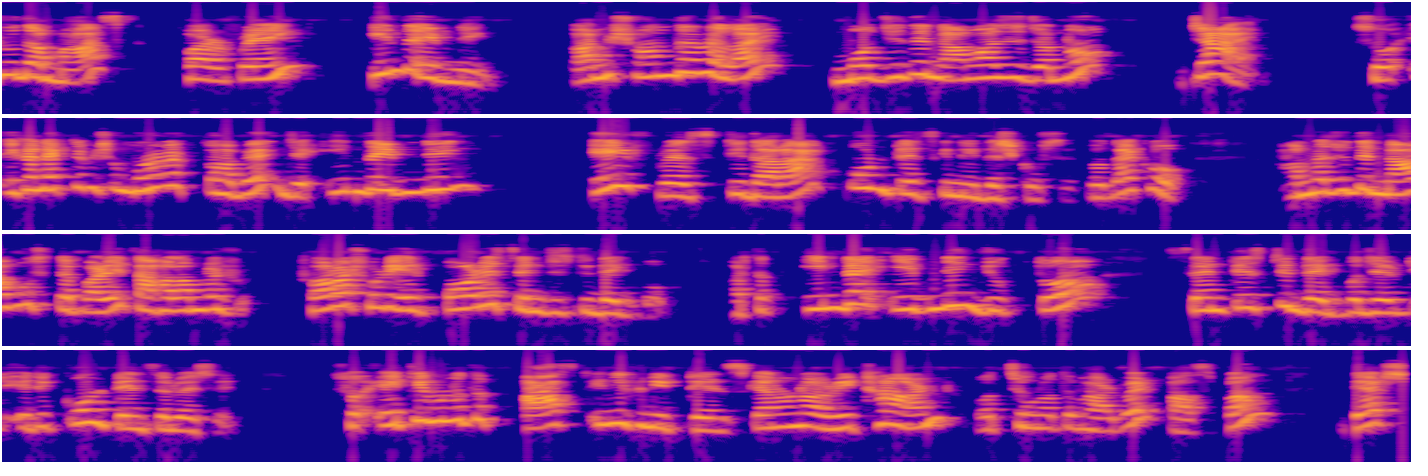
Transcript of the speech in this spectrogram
to the mosque for praying in the evening তো আমি সন্ধ্যাবেলায় মসজিদে নামাজের জন্য যায়। সো এখানে একটা বিষয় মনে রাখতে হবে যে ইন দ্য ইভিনিং এই ফ্রেজটি দ্বারা কোন টেন্সকে নির্দেশ করছে? তো দেখো, আমরা যদি না বুঝতে পারি, তাহলে আমরা সরাসরি এর পরের সেন্টেন্সটি দেখব। অর্থাৎ ইন দ্য ইভিনিং যুক্ত সেন্টেন্সটি দেখব যে, এটি কোন টেন্সে রয়েছে। সো এটি মূলত পাস্ট ইনফিনিট টেন্স কেননা রিটার্ন হচ্ছে মূলত ভার্বের পাস্ট ফর্ম দ্যাটস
